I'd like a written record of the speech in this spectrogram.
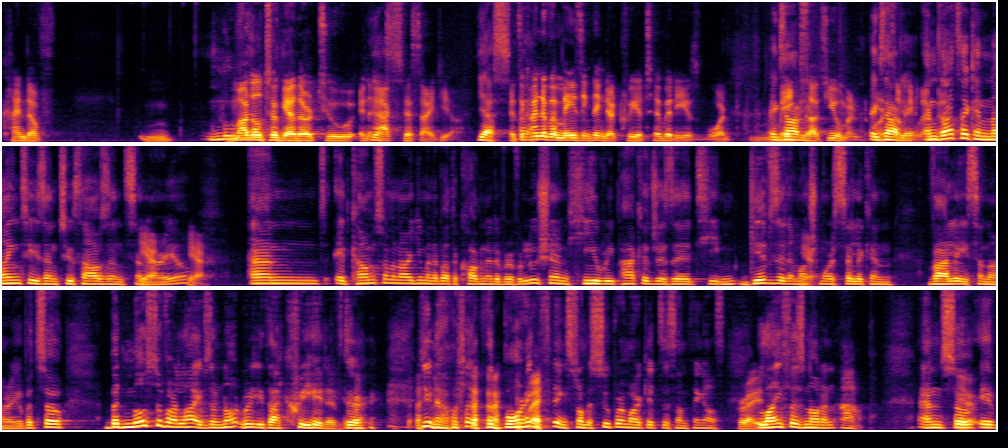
kind of muddle together to enact yes. this idea. Yes. It's a kind of amazing thing that creativity is what exactly. makes us human. Exactly. Like and that. that's like a 90s and 2000s scenario. Yeah. yeah. And it comes from an argument about the cognitive revolution. He repackages it, he gives it a much yeah. more Silicon Valley scenario. But so, but most of our lives are not really that creative. They're, you know, like the boring right. things from a supermarket to something else. Right. Life is not an app. And so yeah. if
